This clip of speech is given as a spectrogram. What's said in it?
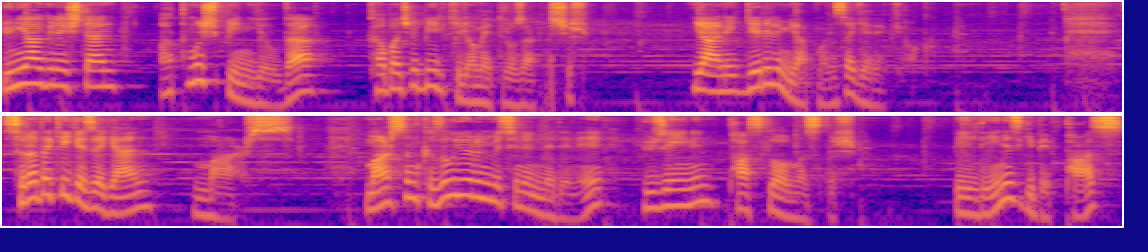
Dünya güneşten 60 bin yılda kabaca 1 kilometre uzaklaşır. Yani gerilim yapmanıza gerek yok. Sıradaki gezegen Mars. Mars'ın kızıl görünmesinin nedeni yüzeyinin paslı olmasıdır. Bildiğiniz gibi pas,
